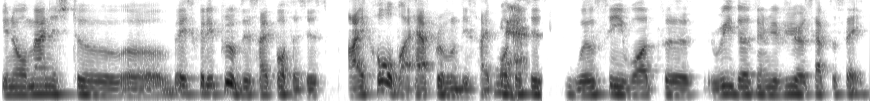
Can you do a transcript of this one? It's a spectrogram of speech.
you know, managed to uh, basically prove this hypothesis. I hope I have proven this hypothesis. Yeah. We'll see what uh, readers and reviewers have to say.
